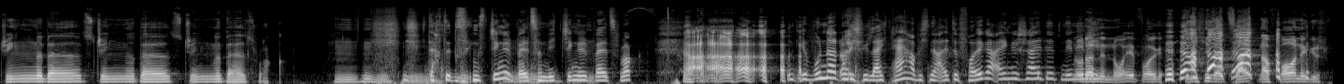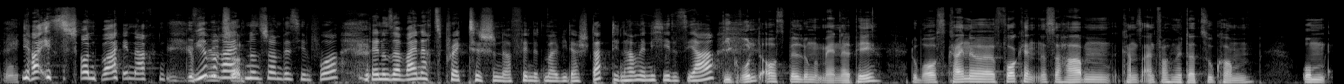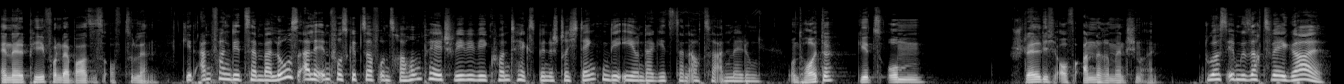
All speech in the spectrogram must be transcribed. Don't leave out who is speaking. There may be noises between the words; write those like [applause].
Speaker 1: Jingle Bells, Jingle Bells, Jingle Bells Rock.
Speaker 2: Ich dachte, du singst Jingle Bells und nicht Jingle Bells Rock. [laughs] und ihr wundert euch vielleicht, hä, habe ich eine alte Folge eingeschaltet? Nee, nee,
Speaker 1: Oder
Speaker 2: nee.
Speaker 1: eine neue Folge. Bin ich in der Zeit nach vorne gesprungen. [laughs]
Speaker 2: Ja, ist schon Weihnachten. wir
Speaker 1: Gefühlt
Speaker 2: bereiten
Speaker 1: schon.
Speaker 2: uns schon ein bisschen vor, denn unser Weihnachtspractitioner findet mal wieder statt. Den haben wir nicht jedes Jahr.
Speaker 1: Die Grundausbildung im NLP. Du brauchst keine Vorkenntnisse haben, kannst einfach mit dazukommen, um NLP von der Basis auf zu lernen.
Speaker 2: Geht Anfang Dezember los. Alle Infos gibt's auf unserer Homepage www.kontext-denken.de und da geht's dann auch zur Anmeldung.
Speaker 1: Und heute geht's um Stell dich auf andere Menschen ein.
Speaker 2: Du hast eben gesagt, es wäre egal.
